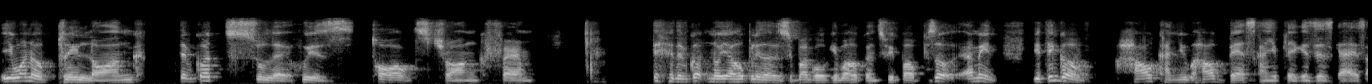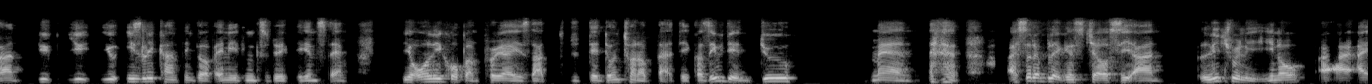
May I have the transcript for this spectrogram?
You want to play long. They've got Sule, who is tall, strong, firm. They've got Neuer, who plays as a super goalkeeper who can sweep up. So, I mean, you think of how can you, how best can you play against these guys? And you, you, you easily can't think of anything to do against them. Your only hope and prayer is that they don't turn up that day. Because if they do, man, I saw them play against Chelsea and literally, you know, I, I,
